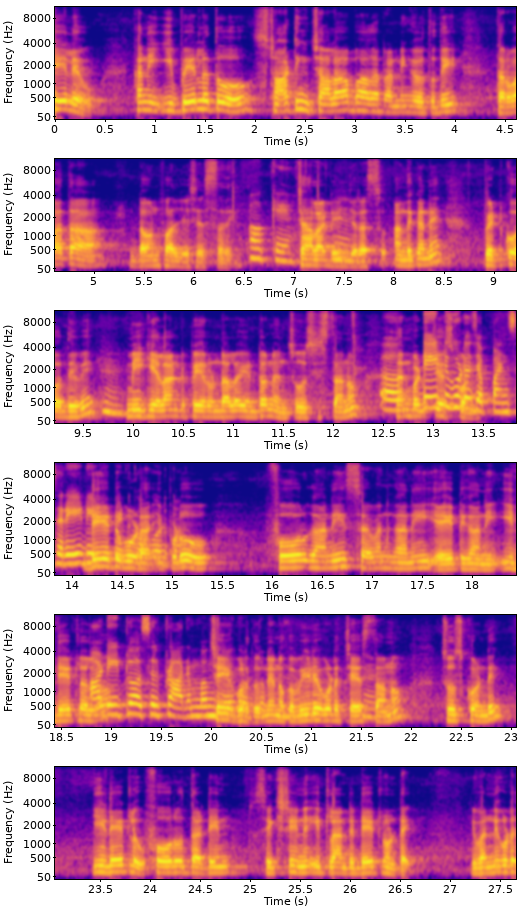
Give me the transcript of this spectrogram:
చేయలేవు. కానీ ఈ పేర్లతో స్టార్టింగ్ చాలా బాగా రన్నింగ్ అవుతుంది. తర్వాత డౌన్ఫాల్ చేసేస్తుంది. చాలా డేంజరస్ అందుకనే పెట్టుకోవద్దు ఇవి. మీకు ఎలాంటి పేరు ఉండాలో ఏంటో నేను చూసిస్తాను. దాన్ని బట్టి డేట్ కూడా చేసుకోండి. చెప్పండి సార్ డేట్ కూడా ఇప్పుడు ఫోర్ కానీ సెవెన్ కానీ ఎయిట్ కానీ ఈ డేట్లలో అసలు ప్రారంభం చేయకూడదు. నేను ఒక వీడియో కూడా చేస్తాను. చూసుకోండి. ఈ డేట్లు ఫోర్ థర్టీన్ సిక్స్టీన్ ఇట్లాంటి డేట్లు ఉంటాయి. ఇవన్నీ కూడా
